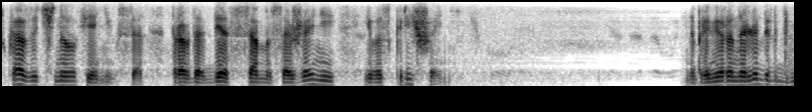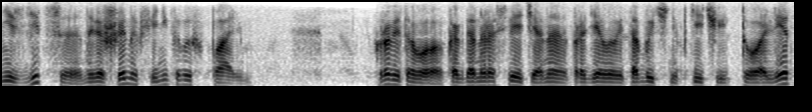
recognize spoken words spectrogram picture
сказочного феникса, правда, без самосожжений и воскрешений. Например, она любит гнездиться на вершинах финиковых пальм. Кроме того, когда на рассвете она проделывает обычный птичий туалет,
